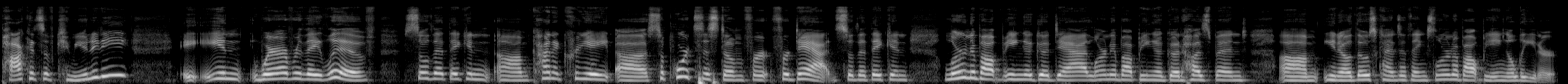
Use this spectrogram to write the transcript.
pockets of community in wherever they live so that they can um, kind of create a support system for, for dads so that they can learn about being a good dad learn about being a good husband um, you know those kinds of things learn about being a leader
